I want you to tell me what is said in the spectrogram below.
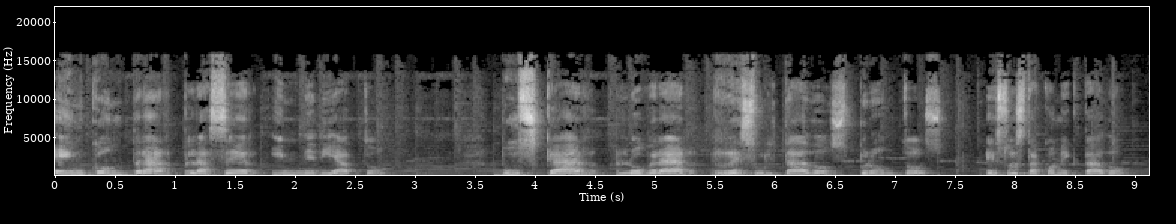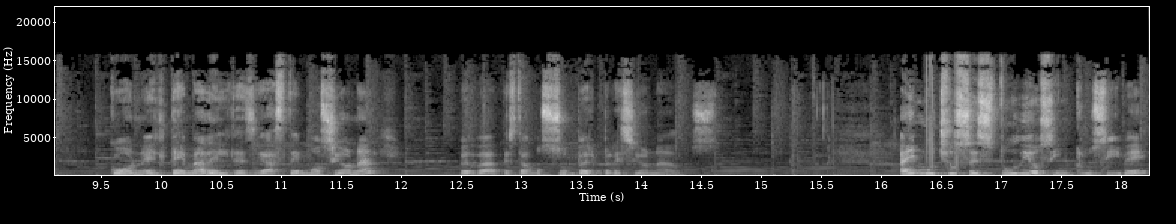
encontrar placer inmediato, buscar lograr resultados prontos. Eso está conectado con el tema del desgaste emocional, ¿verdad? Estamos súper presionados. Hay muchos estudios inclusive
